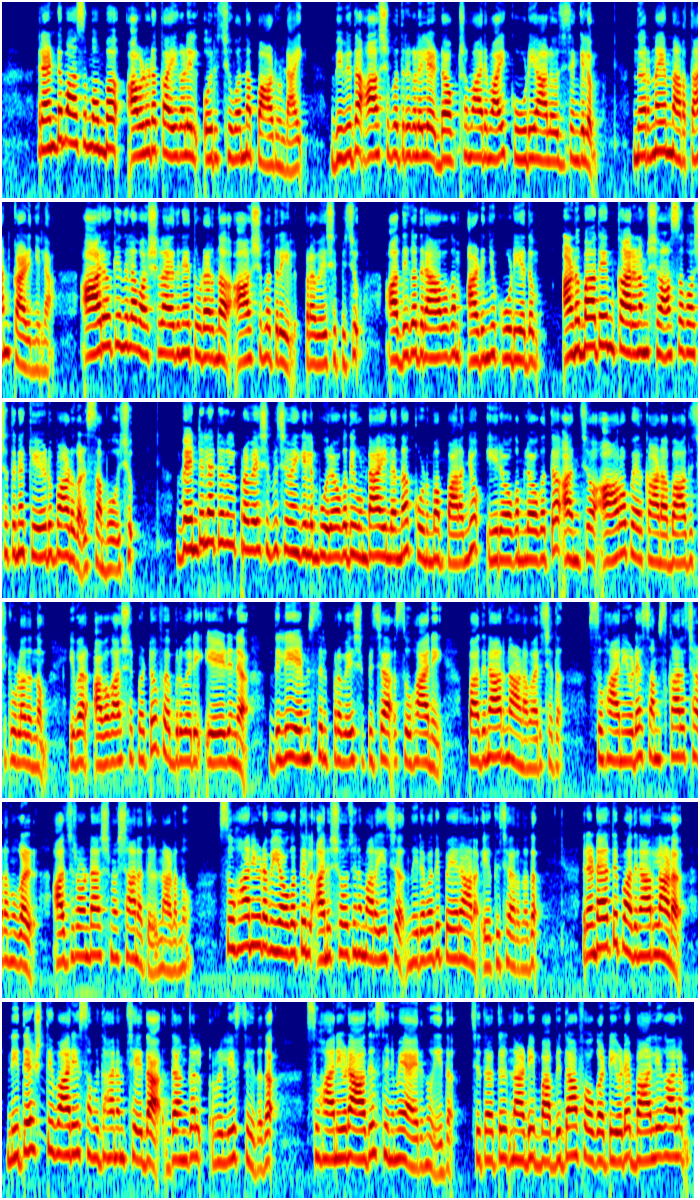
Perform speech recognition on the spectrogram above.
രണ്ട് മാസം മുമ്പ് അവളുടെ കൈകളിൽ ഒരു ചുവന്ന പാടുണ്ടായി. വിവിധ ആശുപത്രികളിലെ ഡോക്ടർമാരുമായി കൂടിയാലോചിച്ചെങ്കിലും നിർണയം നടത്താൻ കഴിഞ്ഞില്ല. ആരോഗ്യനില വഷളായതിനെ തുടർന്ന് ആശുപത്രിയിൽ പ്രവേശിപ്പിച്ചു. അധിക ദ്രാവകം അടിഞ്ഞുകൂടിയതും അണുബാധയും കാരണം ശ്വാസകോശത്തിന് കേടുപാടുകൾ സംഭവിച്ചു. വെന്റിലേറ്ററിൽ പ്രവേശിപ്പിച്ചുവെങ്കിലും പുരോഗതി ഉണ്ടായില്ലെന്ന് കുടുംബം പറഞ്ഞു. ഈ രോഗം ലോകത്ത് അഞ്ചോ ആറോ പേർക്കാണ് ബാധിച്ചിട്ടുള്ളതെന്നും ഇവർ അവകാശപ്പെട്ടു. ഫെബ്രുവരി ഏഴിന് ദില്ലി എയിംസിൽ പ്രവേശിപ്പിച്ച സുഹാനി പതിനാറിനാണ് മരിച്ചത്. സുഹാനിയുടെ സംസ്കാര ചടങ്ങുകൾ അജ്റോണ്ട ശ്മശാനത്തിൽ നടന്നു. സുഹാനിയുടെ വിയോഗത്തിൽ അനുശോചനം അറിയിച്ച് നിരവധി പേരാണ് എത്തിച്ചേർന്നത്. രണ്ടായിരത്തി പതിനാറിലാണ് നിതേഷ് തിവാരി സംവിധാനം ചെയ്ത ദംഗൽ റിലീസ് ചെയ്തത്. സുഹാനിയുടെ ആദ്യ സിനിമയായിരുന്നു ഇത്. ചിത്രത്തിൽ നടി ബബിത ഫോഗട്ടിയുടെ ബാല്യകാലം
